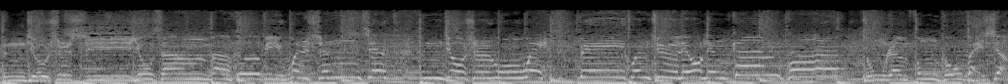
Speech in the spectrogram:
本就是喜忧参半，何必问神仙？本就是无畏悲欢，去留两感叹。纵然封侯拜相，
